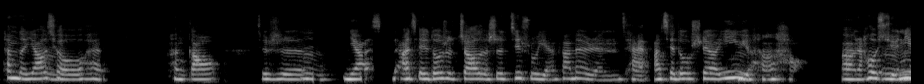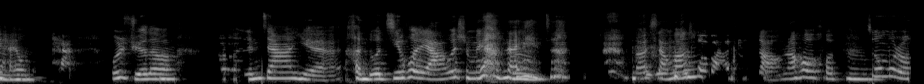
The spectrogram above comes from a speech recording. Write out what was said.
他们的要求很很高，就是你要，而且都是招的是技术研发的人才，而且都是要英语很好啊，然后学历还有门槛，我是觉得，嗯，人家也很多机会呀，为什么要来你这？我要想方设法去找，然后很终不容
